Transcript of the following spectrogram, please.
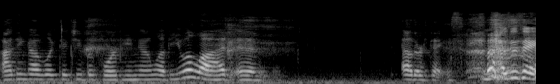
I think I've looked at you before being I love you a lot and other things. I was gonna say,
